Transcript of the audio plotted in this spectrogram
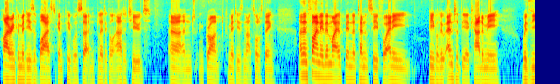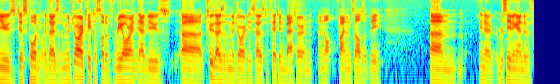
hiring committees are biased against people with certain political attitudes uh, and, and, grant committees and that sort of thing. And then finally, there might have been a tendency for any people who entered the academy with views discordant with those of the majority to sort of reorient their views uh, to those of the majority so as to fit in better and, and not find themselves at the um, you know, receiving end of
